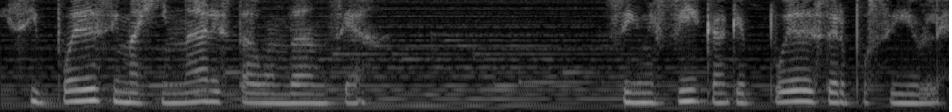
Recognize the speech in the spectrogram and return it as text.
Y si puedes imaginar esta abundancia, significa que puede ser posible.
